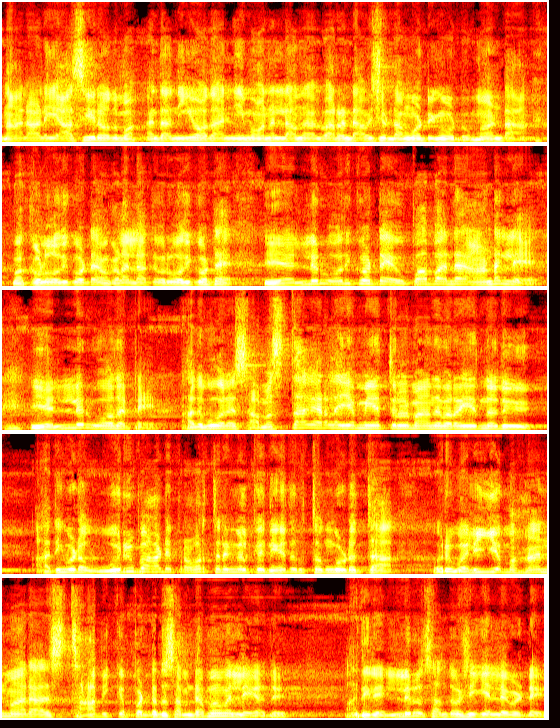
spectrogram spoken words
നാലാൾ യാസീൻ എന്താ നീ ഓതാൻ? നീ മോനല്ല എന്ന് പറയേണ്ട ആവശ്യമുണ്ട്. അങ്ങോട്ടും ഇങ്ങോട്ടും. വേണ്ട. മക്കൾ ഓതിക്കോട്ടെ. മക്കളല്ലാത്തവരും ഓതിക്കോട്ടെ. എല്ലാവരും ഓതിക്കോട്ടെ. ഉപ്പാപ്പാന്റെ ആണ്ടല്ലേ. എല്ലാവരും ഓതട്ടെ. അതുപോലെ സമസ്ത കേരള ജമിയത്തുൽമ എന്ന് പറയുന്നത് അതിവിടെ ഒരുപാട് പ്രവർത്തനങ്ങൾക്ക് നേതൃത്വം കൊടുത്ത ഒരു വലിയ മഹാന്മാരാൽ സ്ഥാപിക്കപ്പെട്ട ഒരു സംരംഭമല്ലേ അത്. അതിലെല്ലാവരും സന്തോഷിക്കല്ലേ വേണ്ടേ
